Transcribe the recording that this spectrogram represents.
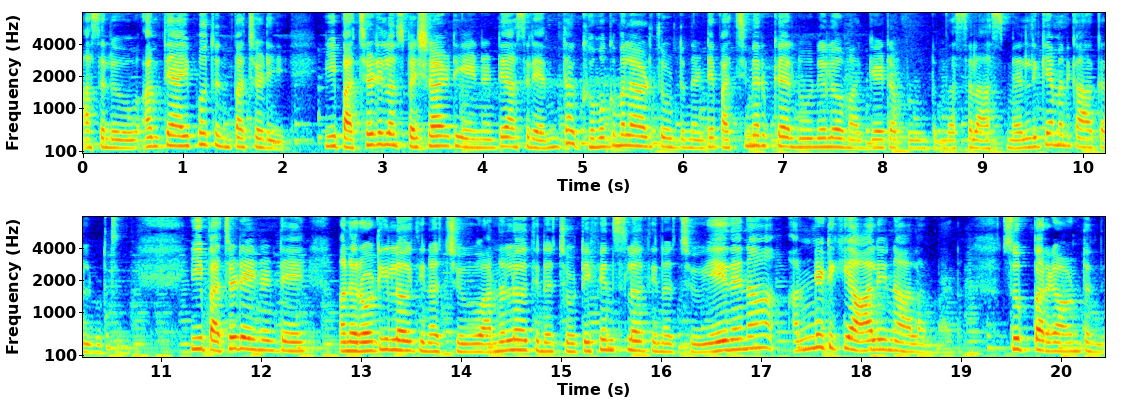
అసలు అంతే అయిపోతుంది పచ్చడి. ఈ పచ్చడిలో స్పెషాలిటీ ఏంటంటే అసలు ఎంత ఘుమఘుమలాడుతూ ఉంటుందంటే పచ్చిమిరపకాయలు నూనెలో మగ్గేటప్పుడు ఉంటుంది. అసలు ఆ స్మెల్కే మనకి ఆకలి పుడుతుంది. ఈ పచ్చడి ఏంటంటే మన రోటీల్లో తినొచ్చు అన్నంలో తినొచ్చు టిఫిన్స్లో తినొచ్చు ఏదైనా అన్నిటికీ ఆల్ ఇన్ ఆల్ అనమాట సూపర్గా ఉంటుంది.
